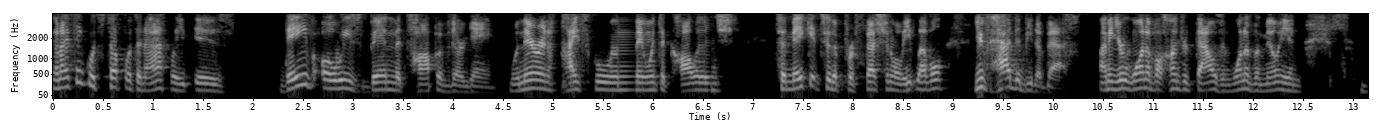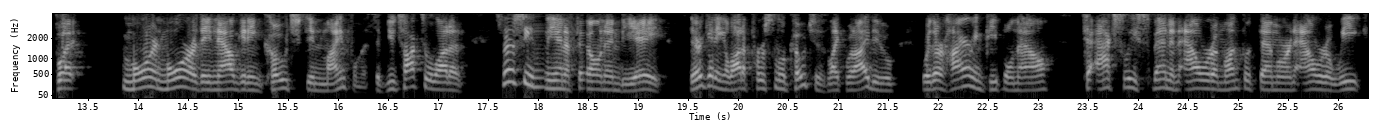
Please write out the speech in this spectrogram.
and I think what's tough with an athlete is they've always been the top of their game. When they're in high school and they went to college, to make it to the professional elite level, you've had to be the best. I mean, you're one of a hundred thousand, one of a million, but more and more are they now getting coached in mindfulness. If you talk to a lot of, especially in the NFL and NBA, they're getting a lot of personal coaches like what I do, where they're hiring people now to actually spend an hour a month with them or an hour a week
